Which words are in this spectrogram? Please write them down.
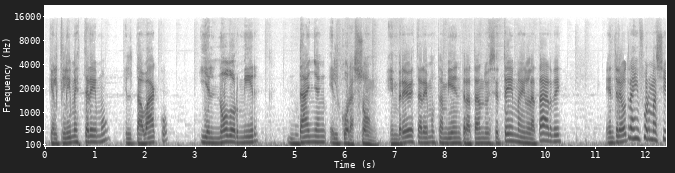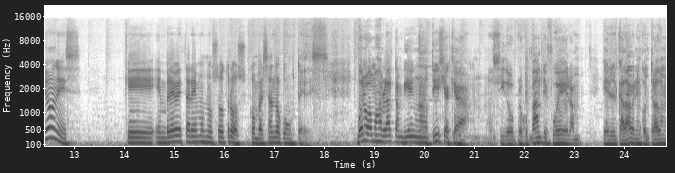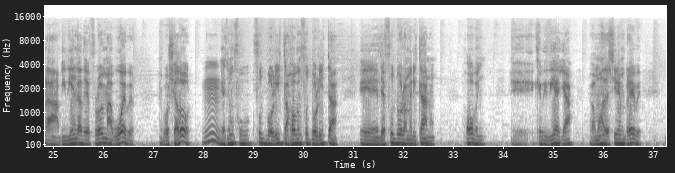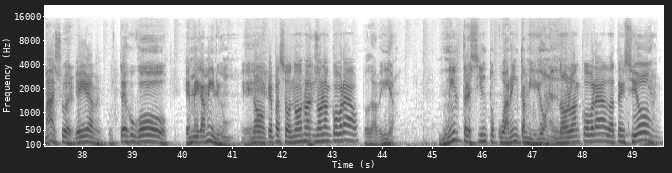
que el clima extremo, el tabaco y el no dormir dañan el corazón. En breve estaremos también tratando ese tema en la tarde entre otras informaciones que en breve estaremos nosotros conversando con ustedes. Bueno, vamos a hablar también una noticia que ha, ha sido preocupante y fue la- el cadáver encontrado en la vivienda de Floyd Mayweather, el boxeador. Mm. Es de un fu- futbolista, joven futbolista eh, de fútbol americano, joven, eh, que vivía allá. Vamos a decir en breve. Maxwell, Dígame. usted jugó el Mega Million. eh, No, ¿qué pasó? No, no, no lo han cobrado. Todavía. 1.340 millones de No dólares. lo han cobrado. Atención.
